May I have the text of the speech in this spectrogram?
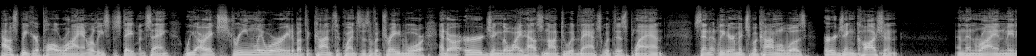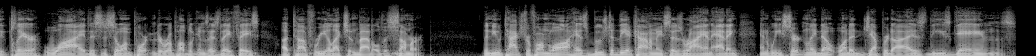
House Speaker Paul Ryan released a statement saying, We are extremely worried about the consequences of a trade war and are urging the White House not to advance with this plan. Senate Leader Mitch McConnell was urging caution. And then Ryan made it clear why this is so important to Republicans as they face a tough reelection battle this summer. The new tax reform law has boosted the economy, says Ryan, adding, and we certainly don't want to jeopardize these gains.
